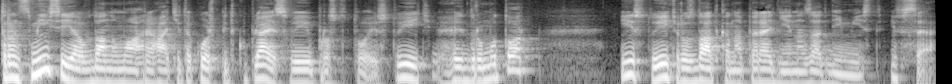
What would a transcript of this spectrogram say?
трансмісія в даному агрегаті також підкупляє своєю простотою. Стоїть гідромотор. І стоїть роздатка на передній і на задній міст. І все.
